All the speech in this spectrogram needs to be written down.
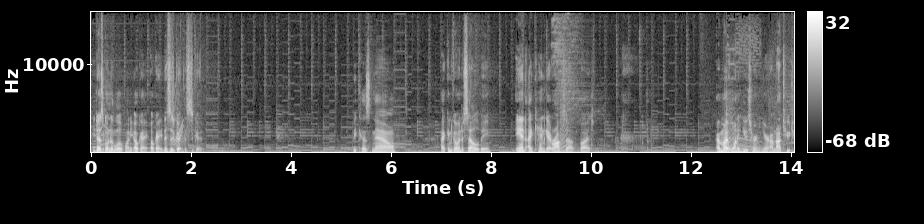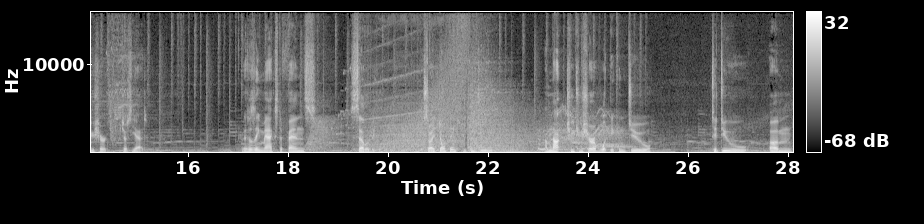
He does go into the Lopunny. Okay, okay, this is good, this is good. Because now, I can go into Celebi. And I can get rocks up, but... I might want a U-turn here. I'm not too, too sure just yet. This is a max defense Celebi. So I don't think he can do... I'm not too, too sure of what it can do to do um,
